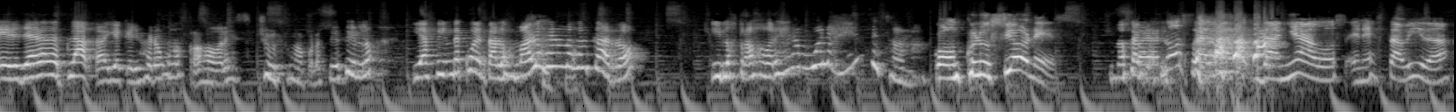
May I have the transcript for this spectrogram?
ella era de plata y aquellos eran unos trabajadores chusma, por así decirlo. Y a fin de cuentas, los malos eran los del carro y los trabajadores eran buena gente, chama. Conclusiones. No Para no salir dañados en esta vida,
